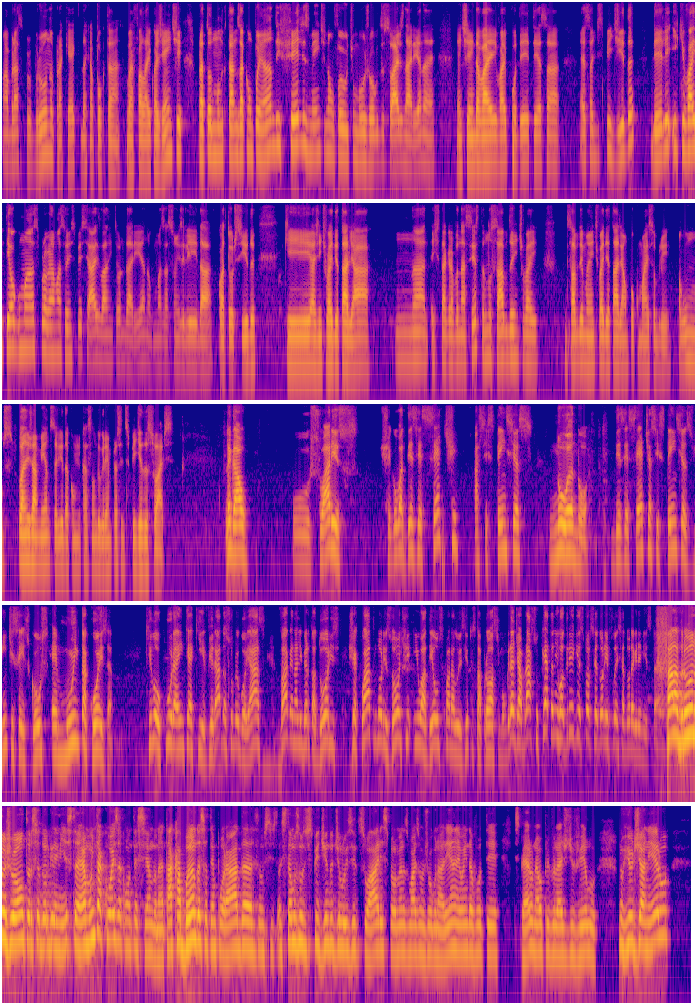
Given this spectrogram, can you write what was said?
Um abraço para o Bruno, para Keck, daqui a pouco tá, vai falar aí com a gente, para todo mundo que está nos acompanhando. E felizmente não foi o último jogo do Soares na Arena, né? A gente ainda vai, vai poder ter essa, essa despedida dele e que vai ter algumas programações especiais lá em torno da arena, algumas ações ali da, com a torcida que a gente vai detalhar. Na, a gente está gravando na sexta, no sábado a gente vai. No sábado de manhã a gente vai detalhar um pouco mais sobre alguns planejamentos ali da comunicação do Grêmio para essa despedida do Soares. Legal. O Soares chegou a 17 assistências no ano. 17 assistências, 26 gols, é muita coisa. Que loucura, hein, que aqui, virada sobre o Goiás, vaga na Libertadores, G4 no horizonte e o adeus para Luizito está próximo. Um grande abraço, Kathleen Rodrigues, torcedor e influenciadora gremista. Fala, Bruno, João, torcedor gremista. É muita coisa acontecendo, né? Tá acabando essa temporada, estamos nos despedindo de Luizito Soares, pelo menos mais um jogo na Arena. Eu ainda vou ter, espero, né, o privilégio de vê-lo no Rio de Janeiro.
